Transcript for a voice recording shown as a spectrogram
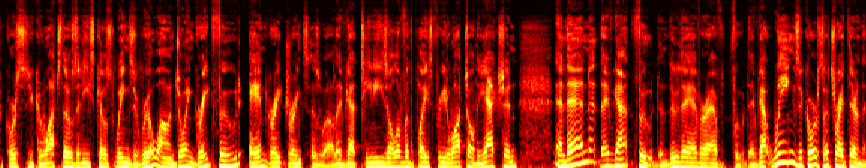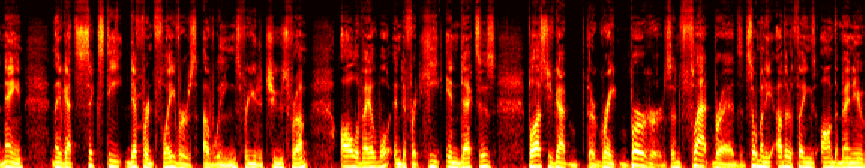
Of course, you can watch those at East Coast Wings and Grill while enjoying great food and great drinks as well. They've got TVs all over the place for you to watch all the action. And then they've got food. And do they ever have food? They've got wings, of course, that's right there in the name. And they've got 60 different flavors of wings for you to choose from, all available in different heat indexes. Plus, you've got their great burgers and flatbreads and so many other things on the menu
